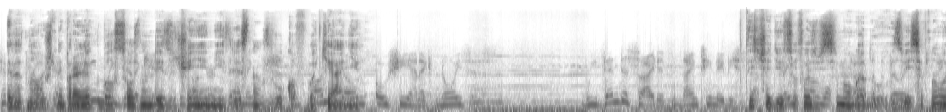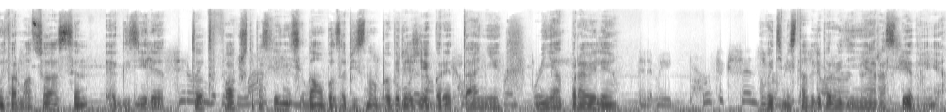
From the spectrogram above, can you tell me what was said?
Этот научный проект был создан для изучения неизвестных звуков в океане. В 1987 году, взвесив новую информацию о Сен-Экзиле, тот факт, что последний сигнал был записан у побережья Британии, меня отправили в эти места для проведения расследования.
